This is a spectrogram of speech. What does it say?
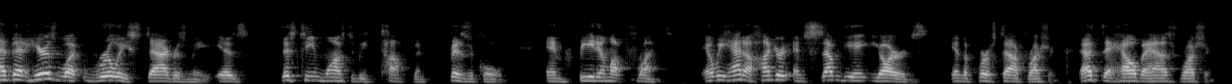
and then here's what really staggers me is this team wants to be tough and physical and beat them up front. And we had 178 yards in the first half rushing. That's a hell of a half rushing.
